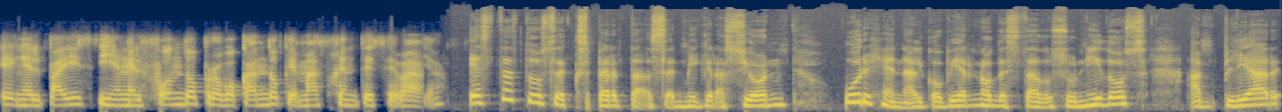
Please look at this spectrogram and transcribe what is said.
en el país y en el fondo provocando que más gente se vaya. Estas dos expertas en migración urgen al gobierno de Estados Unidos ampliar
